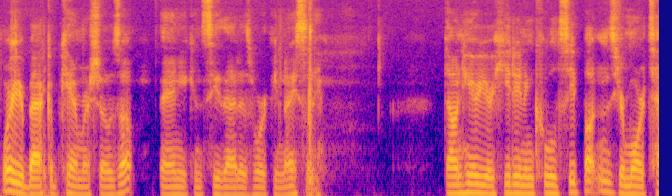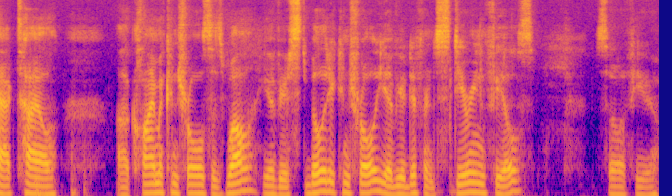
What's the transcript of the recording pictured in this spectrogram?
where your backup camera shows up, and you can see that is working nicely. Down here, your heated and cooled seat buttons, your more tactile uh, climate controls as well. You have your stability control, you have your different steering feels. So if you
